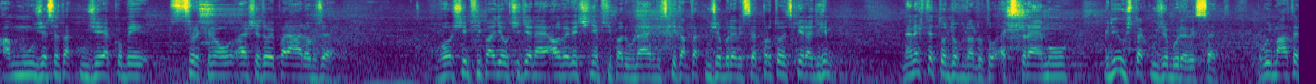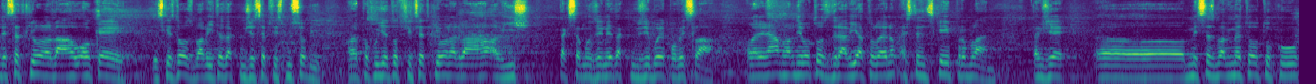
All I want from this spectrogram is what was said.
a může se ta kůže jakoby svrchnout a ještě to vypadá dobře. V horším případě určitě ne, ale ve většině případů ne. Vždycky tam ta kůže bude vyset. Proto vždycky radím, nenechte to dohnat do toho extrému, kdy už ta kůže bude vyset. Pokud máte 10 kg nadváhu, OK, vždycky z toho zbavíte, tak kůže se přizpůsobí. Ale pokud je to 30 kg nadváha a výš, tak samozřejmě ta kůže bude povyslá. Ale jde nám hlavně o to zdraví a tohle je jenom estetický problém. Takže uh, my se zbavíme toho tuku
